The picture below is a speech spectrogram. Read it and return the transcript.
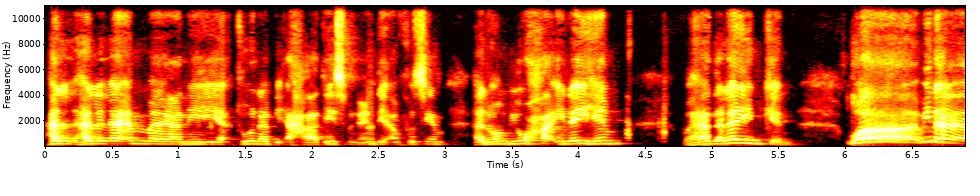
هل هل الأئمة يعني يأتون بأحاديث من عند أنفسهم؟ هل هم يوحى إليهم؟ وهذا لا يمكن. وإلى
